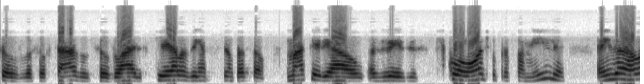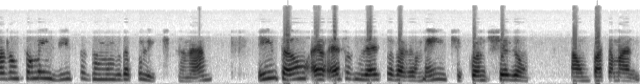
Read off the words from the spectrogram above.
seus, das suas casas, dos seus lares, que elas têm a sustentação material, às vezes psicológica para a família, ainda elas não são bem vistas no mundo da política, né? Então, é, essas mulheres provavelmente, quando chegam a um patamar de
